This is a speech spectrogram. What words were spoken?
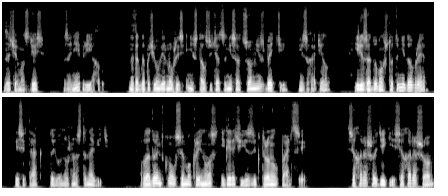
Зачем он здесь? За ней приехал. Но тогда почему, вернувшись, не стал встречаться ни с отцом, ни с Бетти? Не захотел? Или задумал что-то недоброе? Если так, то его нужно остановить. В ладонь ткнулся мокрый нос, и горячий язык тронул пальцы. «Все хорошо, Дикий, все хорошо.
